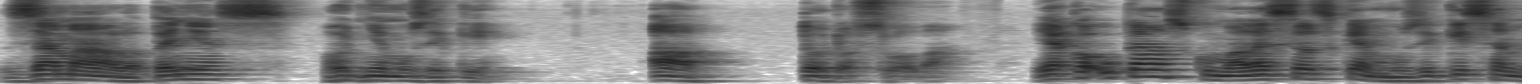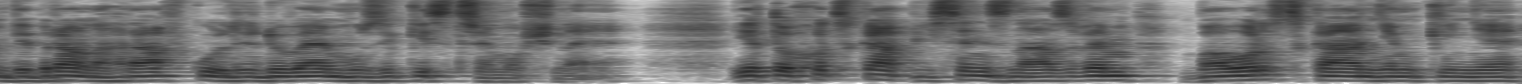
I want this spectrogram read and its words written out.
za málo peněz, hodně muziky. A to doslova. Jako ukázku maleselské muziky jsem vybral nahrávku lidové muziky střemošné. Je to chodská píseň s názvem Bavorská Němkyně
